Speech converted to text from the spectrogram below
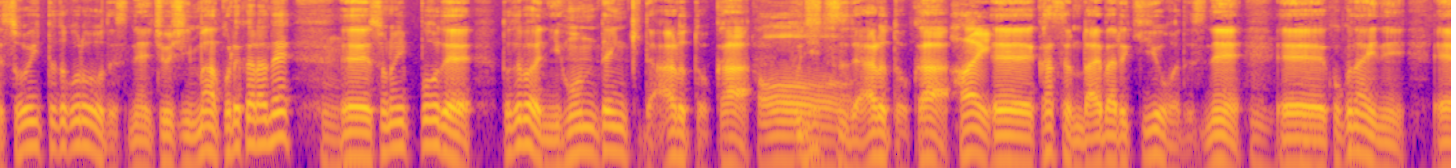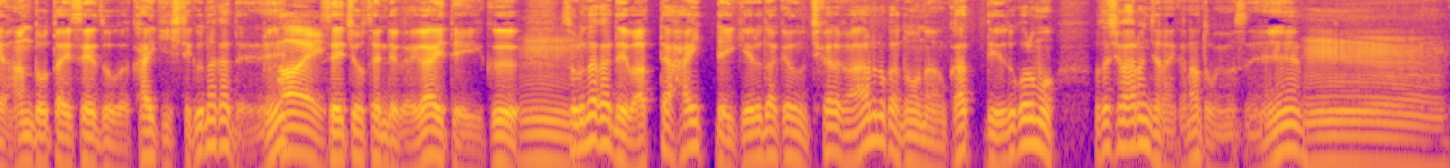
ーそういったところをですね中心に、まあ、これからね、えーその一方で、例えば日本電機であるとか、富士通であるとか、はい。えーかつてのライバル企業がですね、えー国内に、えー半導体製造が回帰していく中でね、はい。成長戦略を描いていく、その中で割って入っていけるだけの力があるのかどうなのかっていうところも、私はあるんじゃないかなと思いますね。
